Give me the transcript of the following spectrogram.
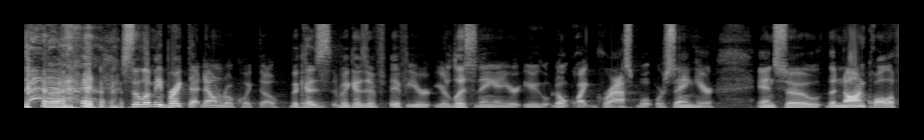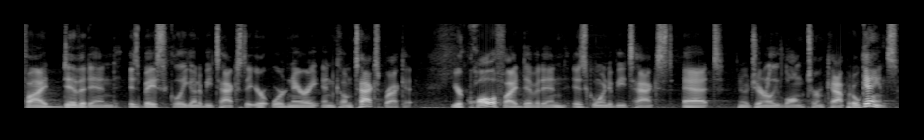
so let me break that down real quick though, because because if, if you're you're listening and you're, you don't quite grasp what we're saying here, and so the non-qualified dividend is basically going to be taxed at your ordinary income tax bracket. Your qualified dividend is going to be taxed at you know generally long-term capital gains.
